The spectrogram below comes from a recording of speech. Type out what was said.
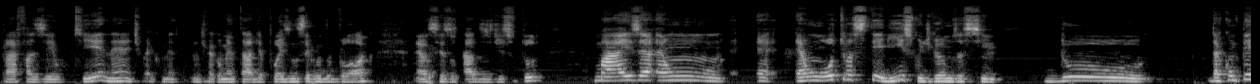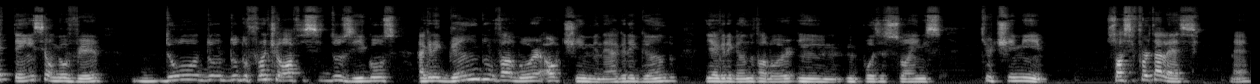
para fazer o quê, né? A gente, vai comentar, a gente vai comentar depois no segundo bloco né, os resultados disso tudo. Mas é, é um, é, é, um outro asterisco, digamos assim, do da competência, ao meu ver, do, do, do front office dos Eagles, agregando valor ao time, né? Agregando e agregando valor em, em posições que o time só se fortalece, né?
